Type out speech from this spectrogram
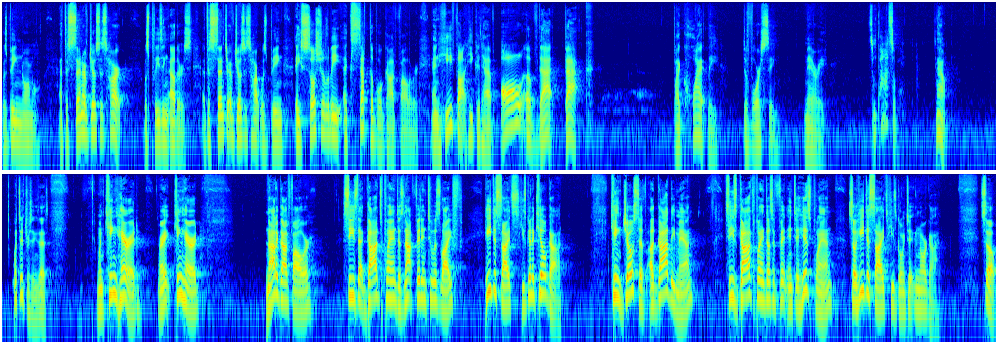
was being normal. At the center of Joseph's heart was pleasing others. At the center of Joseph's heart was being a socially acceptable God follower. And he thought he could have all of that back by quietly divorcing Mary. It's impossible. Now, what's interesting is this. When King Herod, right, King Herod, not a God follower, sees that God's plan does not fit into his life, he decides he's going to kill God. King Joseph, a godly man, sees God's plan doesn't fit into his plan, so he decides he's going to ignore God. So,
